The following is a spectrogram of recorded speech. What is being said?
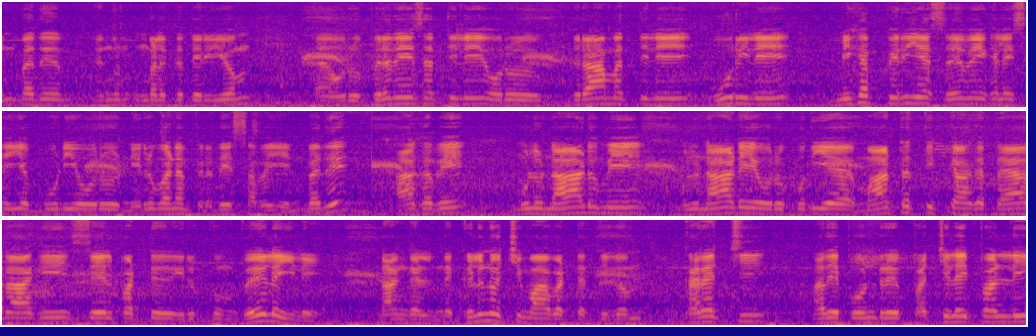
என்பது உங்களுக்கு தெரியும். ஒரு பிரதேசத்திலே ஒரு கிராமத்திலே ஊரிலே மிகப்பெரிய சேவைகளை செய்யக்கூடிய ஒரு நிறுவனம் பிரதேச சபை என்பது. ஆகவே முழு நாடுமே முழு நாடே ஒரு புதிய மாற்றத்திற்காக தயாராகி செயல்பட்டு இருக்கும் வேளையிலே நாங்கள் இந்த கிளிநொச்சி மாவட்டத்திலும் கரச்சி அதே போன்று பச்சிலைப்பள்ளி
